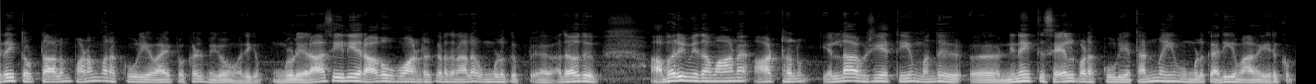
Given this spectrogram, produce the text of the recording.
எதை தொட்டாலும் பணம் வரக்கூடிய வாய்ப்புகள் மிகவும் அதிகம். உங்களுடைய ராசியிலேயே ராகு பகவான் இருக்கிறதுனால உங்களுக்கு அதாவது அபரிமிதமான ஆற்றலும் எல்லா விஷயத்தையும் வந்து நினைத்து செயல்படக்கூடிய தன்மையும் உங்களுக்கு அதிகமாக இருக்கும்.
